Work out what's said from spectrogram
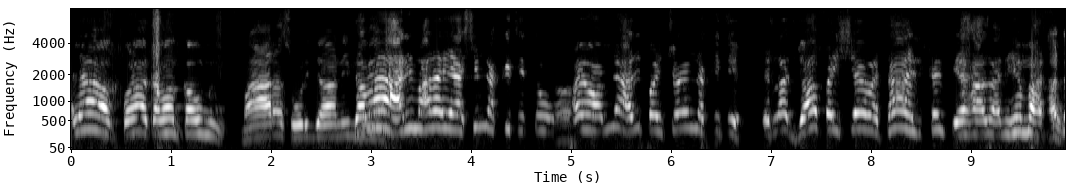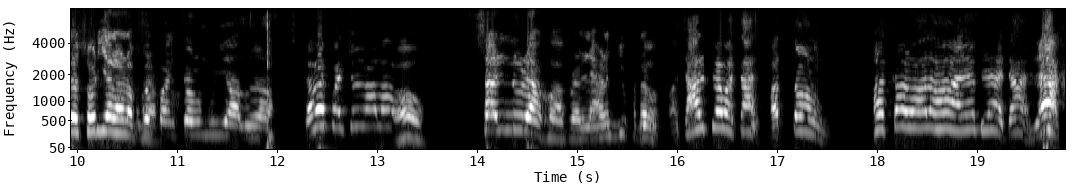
અલ્યા પણ તમે કહું હું. મારા છોડી જવાની તમારે હારી મારા એસી નક્કી છે તું. અને અમને હારી પંચાવન નક્કી છે. એટલે જો પૈસા વધારે કઈ પે હાલવાની હે મારે તો છોડી આલો પંચાણું મુઈ આલું. તમે પંચાવન આલો? હઉ સન્નું રાખો આપડે લે હાલજો ફટાફટ. ચાર રૂપિયા વધાર. સત્તાણું. સત્તર વાળા હા આયા બે હજાર. લાખ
